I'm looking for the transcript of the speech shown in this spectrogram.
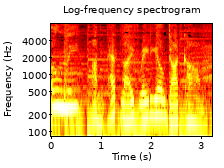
only on PetLifeRadio.com.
